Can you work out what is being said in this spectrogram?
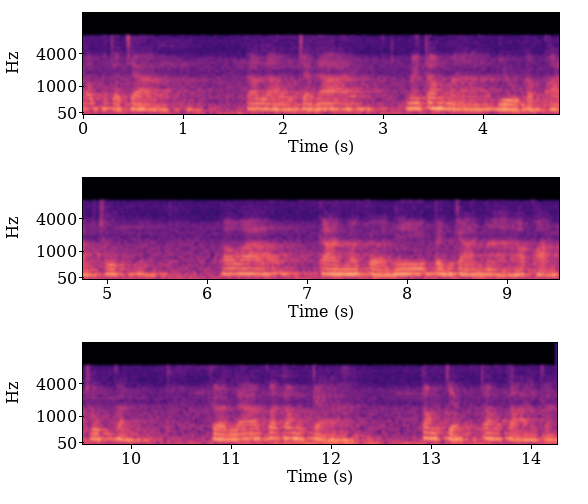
พระพุทธเจ้า แล้วเราจะได้ ไม่ต้องมาอยู่กับความทุกข์ เพราะว่าการมาเกิดนี้เป็นการมาหาความทุกข์กัน เกิดแล้วก็ต้องแก่ ต้องเจ็บ ต้องตายกัน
